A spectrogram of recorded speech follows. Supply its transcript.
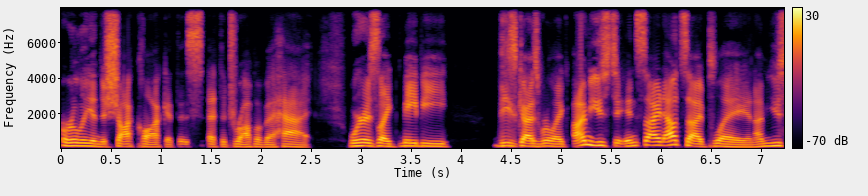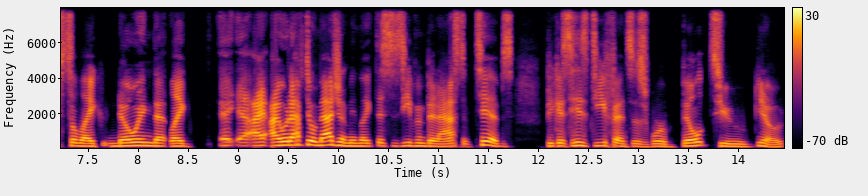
early in the shot clock at this at the drop of a hat whereas like maybe these guys were like i'm used to inside outside play and i'm used to like knowing that like I, I would have to imagine. I mean, like this has even been asked of Thibs because his defenses were built to, you know,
